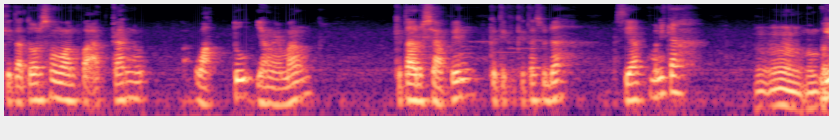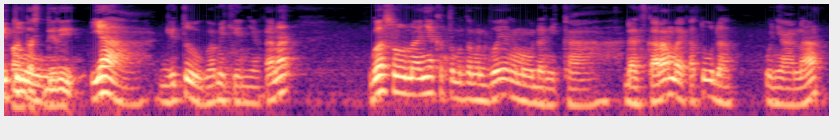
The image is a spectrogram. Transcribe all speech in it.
kita tuh harus memanfaatkan waktu yang emang kita harus siapin ketika kita sudah siap menikah. Mm-mm, Gitu. diri. Ya gitu gue mikirnya. Karena gue selalu nanya ke teman-teman gue yang emang udah nikah. Dan sekarang mereka tuh udah punya anak.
